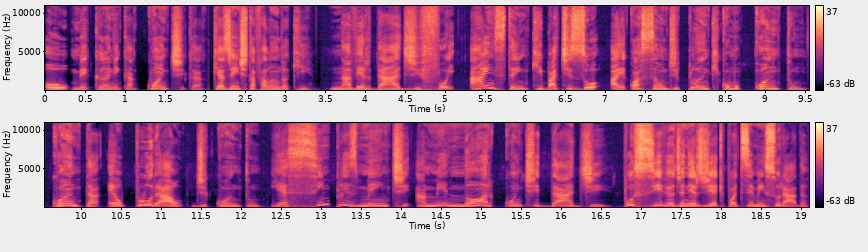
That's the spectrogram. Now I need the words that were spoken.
ou mecânica quântica que a gente está falando aqui. Na verdade, foi Einstein que batizou a equação de Planck como quantum. Quanta é o plural de quantum e é simplesmente a menor quantidade possível de energia que pode ser mensurada.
